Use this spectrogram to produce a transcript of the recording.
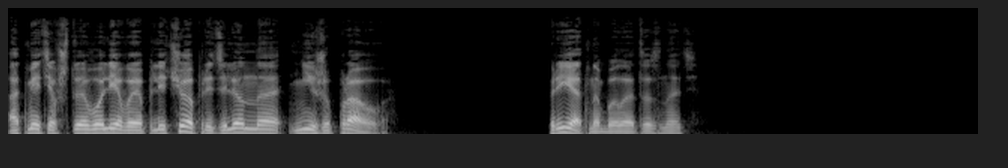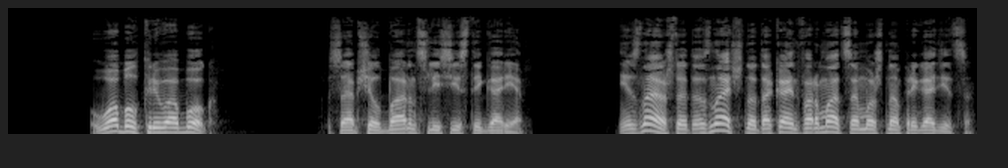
отметив, что его левое плечо определенно ниже правого. Приятно было это знать. «Уобл Кривобок», — сообщил Барнс лесистой горе. «Не знаю, что это значит, но такая информация может нам пригодиться».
